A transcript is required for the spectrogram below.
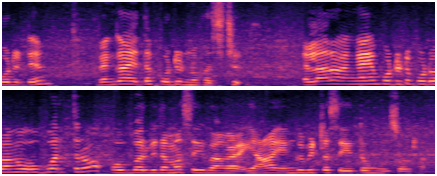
போட்டுட்டு வெங்காயத்தை போட்டுடணும் ஃபஸ்ட்டு எல்லாரும் வெங்காயம் போட்டுட்டு போடுவாங்க. ஒவ்வொருத்தரும் ஒவ்வொரு விதமாக செய்வாங்க. ஏன் எங்கள் வீட்டில் செய்யறது உங்களுக்கு சொல்கிறேன்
